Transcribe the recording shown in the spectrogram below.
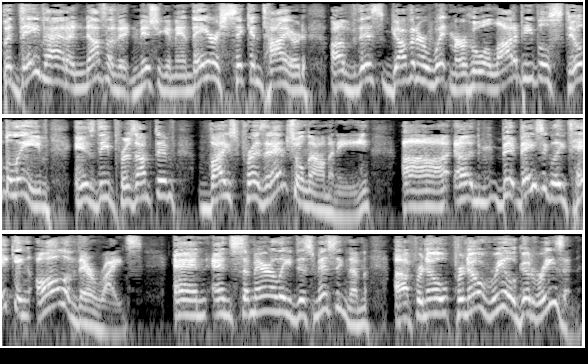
But they've had enough of it in Michigan, man. They are sick and tired of this Governor Whitmer, who a lot of people still believe is the presumptive vice presidential nominee, uh, uh basically taking all of their rights and and summarily dismissing them uh, for no for no real good reason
